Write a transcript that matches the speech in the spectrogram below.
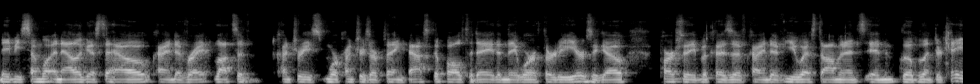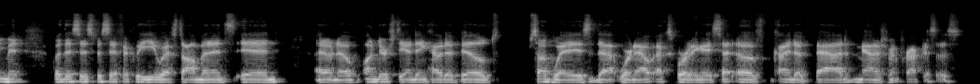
maybe somewhat analogous to how kind of right lots of countries more countries are playing basketball today than they were 30 years ago partially because of kind of us dominance in global entertainment but this is specifically us dominance in I don't know, understanding how to build subways that we're now exporting a set of kind of bad management practices?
